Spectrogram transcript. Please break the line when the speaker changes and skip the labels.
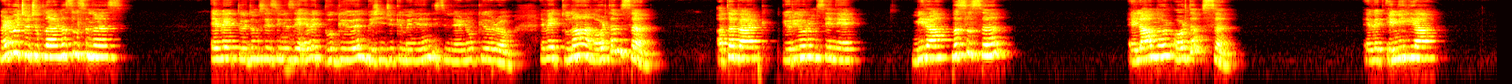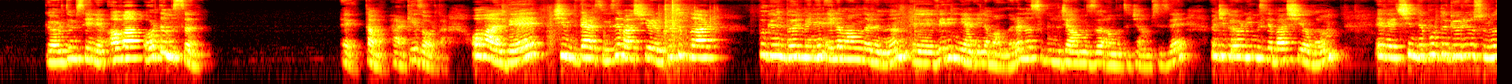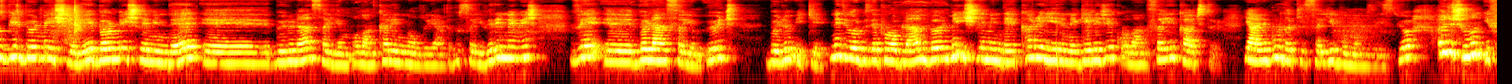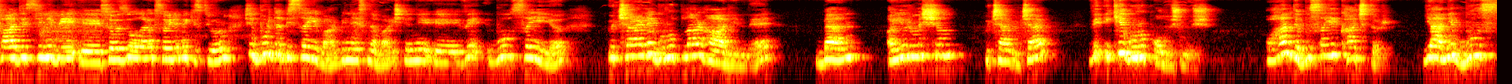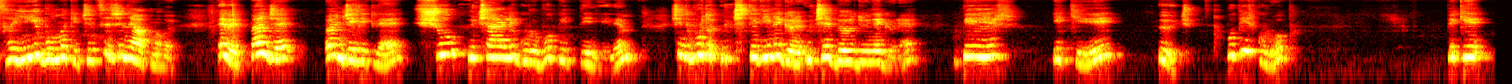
Merhaba çocuklar, nasılsınız? Evet, duydum sesinizi. Evet, bugün 5. kümenin isimlerini okuyorum. Evet, Tunahan orada mısın? Ataberk, görüyorum seni. Mira, nasılsın? Elanur, orada mısın? Evet, Emilia. Gördüm seni. Ava, orada mısın? Evet, tamam. Herkes orada. O halde şimdi dersimize başlıyorum. Çocuklar, Bugün bölmenin elemanlarının e, verilmeyen elemanlara nasıl bulacağımızı anlatacağım size. Önce bir örneğimizle başlayalım. Evet şimdi burada görüyorsunuz bir bölme işlemi. Bölme işleminde e, bölünen sayım olan karenin olduğu yerde bu sayı verilmemiş. Ve e, bölen sayım 3 bölüm 2. Ne diyor bize problem? Bölme işleminde kare yerine gelecek olan sayı kaçtır? Yani buradaki sayıyı bulmamızı istiyor. Önce şunun ifadesini bir e, sözlü olarak söylemek istiyorum. Şimdi burada bir sayı var, bir nesne var. İşte ne e, ve bu sayıyı üçerli gruplar halinde ben ayırmışım üçer üçer ve iki grup oluşmuş. O halde bu sayı kaçtır? Yani bu sayıyı bulmak için sizce ne yapmalı? Evet, bence öncelikle şu üçerli grubu bir deneyelim. Şimdi burada 3 dediğine göre, 3'e böldüğüne göre 1, 2, 3. Bu bir grup. Peki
